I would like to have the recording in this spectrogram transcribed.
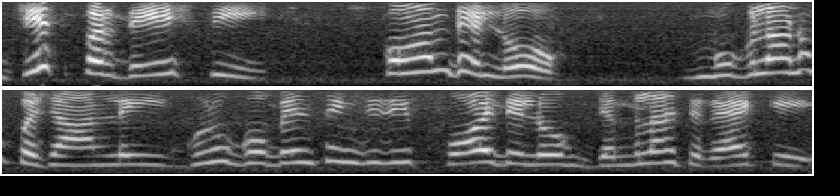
ਜਿਸ ਪ੍ਰਦੇਸ਼ ਦੀ ਕੌਮ ਦੇ ਲੋਕ ਮੁਗਲਾਂ ਨੂੰ ਪਛਾਣ ਲਈ ਗੁਰੂ ਗੋਬਿੰਦ ਸਿੰਘ ਜੀ ਦੀ ਫੌਜ ਦੇ ਲੋਕ ਜੰਗਲਾਂ 'ਚ ਰਹਿ ਕੇ,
